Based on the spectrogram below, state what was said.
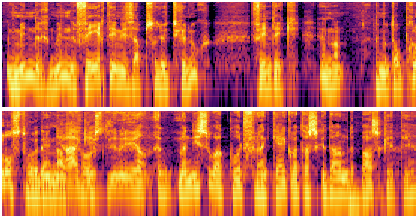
Minder, minder. 14 is absoluut genoeg, vind ik. En dan, dat moet opgelost worden. In ja, ik, ja, maar niet zo akkoord, Frank. Kijk wat is gedaan de basket. Hè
